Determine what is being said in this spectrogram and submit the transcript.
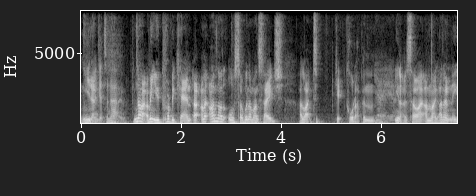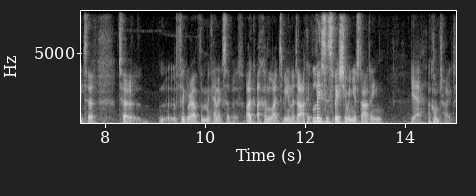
Mm. you don't get to know. No, I mean you probably can. I, I mean, I'm not also when I'm on stage. I like to get caught up in, Yeah, yeah, you know. So I, I'm like I don't need to to uh, figure out the mechanics of it. I, I kind of like to be in the dark, at least, especially when you're starting Yeah. a contract.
